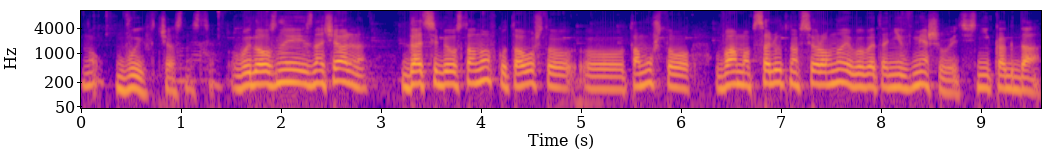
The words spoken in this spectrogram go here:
ну, вы в частности. Вы должны изначально дать себе установку того, что, э, тому, что вам абсолютно все равно, и вы в это не вмешиваетесь никогда.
